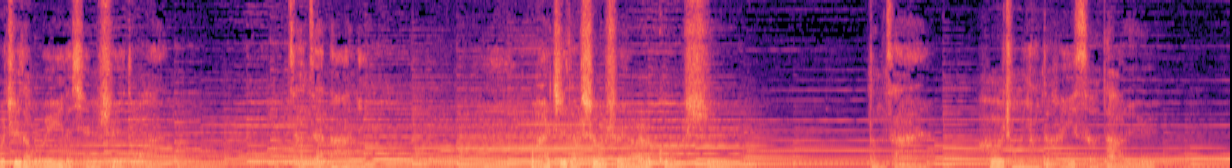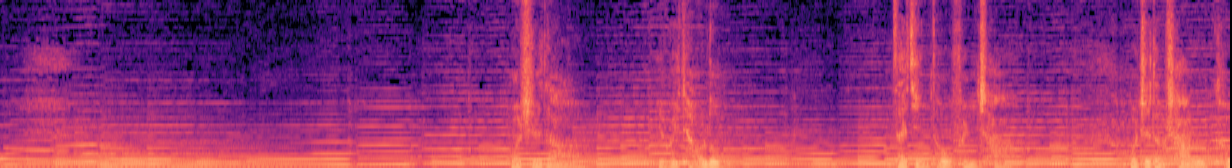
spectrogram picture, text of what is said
我知道唯一的潜水团藏在哪里。我还知道涉水而过时，等在河中央的黑色大鱼。我知道有一条路。在尽头分岔，我知道岔路口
